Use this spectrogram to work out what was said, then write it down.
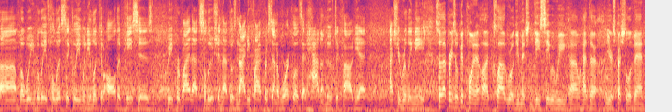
Um, but we believe holistically, when you look at all the pieces, we provide that solution that those 95% of workloads that haven't moved to cloud yet actually really need. So that brings up a good point. Uh, Cloud World, you mentioned DC, where we uh, had the, your special event.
